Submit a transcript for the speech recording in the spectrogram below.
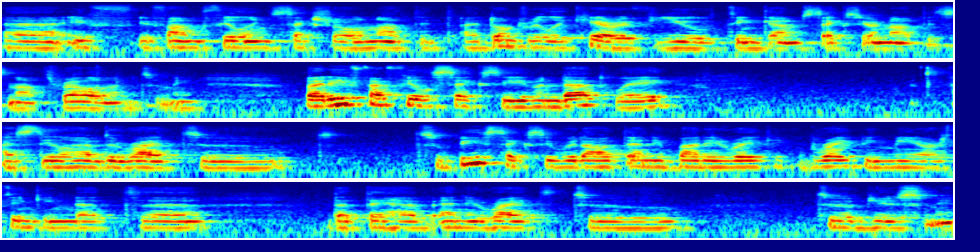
Uh, if if i'm feeling sexual or not it, i don't really care if you think i'm sexy or not. It's not relevant to me but if i feel sexy even that way i still have the right to to be sexy without anybody raping me or thinking that uh, that they have any right to to abuse me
